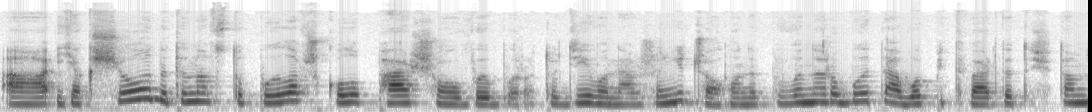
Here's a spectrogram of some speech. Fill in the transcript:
А якщо дитина вступила в школу першого вибору, тоді вона вже нічого не повинна робити або підтвердити, що там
